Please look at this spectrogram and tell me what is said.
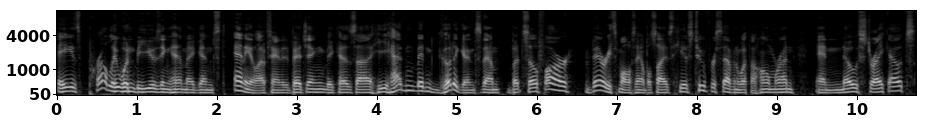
A's probably wouldn't be using him against any left handed pitching because uh, he hadn't been good against them. But so far, very small sample size. He is two for seven with a home run and no strikeouts.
